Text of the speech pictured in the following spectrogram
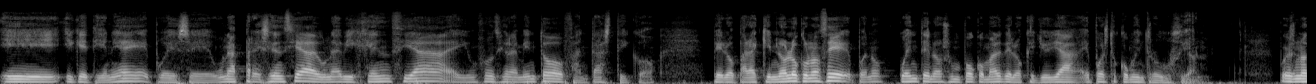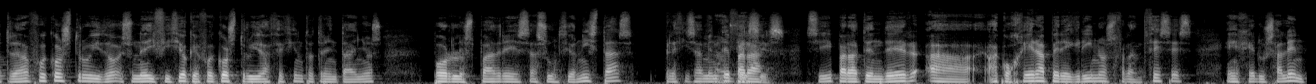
y, que tiene pues eh, una presencia, una vigencia y un funcionamiento fantástico. Pero para quien no lo conoce, bueno, cuéntenos un poco más de lo que yo ya he puesto como introducción. Pues Notre Dame fue construido, es un edificio que fue construido hace 130 años por los padres asuncionistas, precisamente para, sí, para atender a acoger a peregrinos franceses en Jerusalén.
